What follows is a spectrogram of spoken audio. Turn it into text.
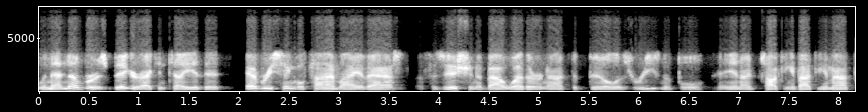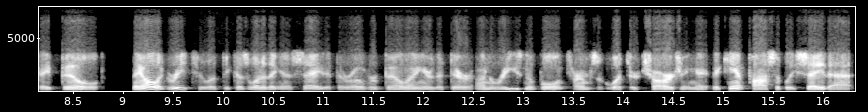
when that number is bigger, I can tell you that every single time I have asked a physician about whether or not the bill is reasonable, and I'm talking about the amount they billed, they all agree to it because what are they going to say? That they're overbilling or that they're unreasonable in terms of what they're charging? They, they can't possibly say that.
